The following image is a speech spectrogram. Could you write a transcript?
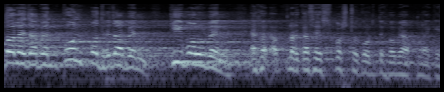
দলে যাবেন, কোন পথে যাবেন, কি বলবেন, এখন আপনার কাছে স্পষ্ট করতে হবে আপনাকে।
